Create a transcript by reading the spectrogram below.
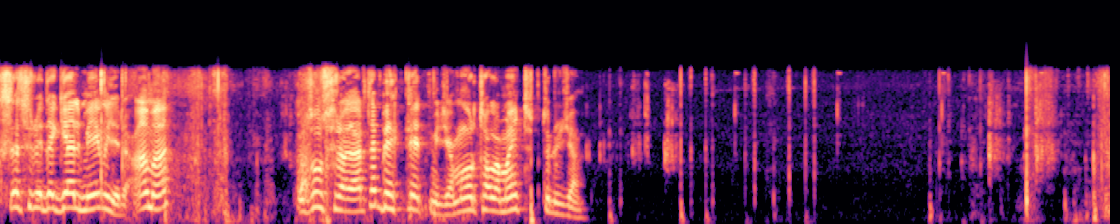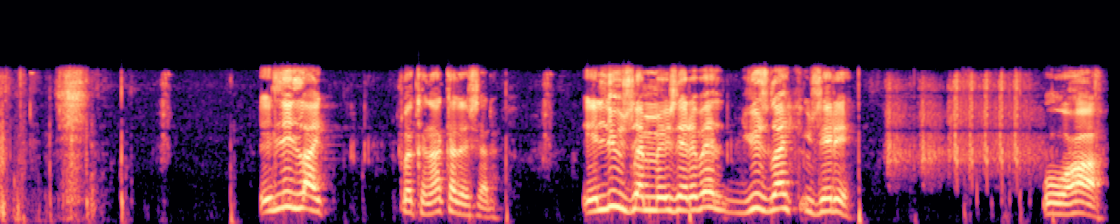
kısa sürede gelmeyebilir ama uzun sürelerde bekletmeyeceğim. Ortalamayı tutturacağım. ...50 like... Bakın arkadaşlar... ...50 izlenme üzeri ve 100 like üzeri... Oha!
